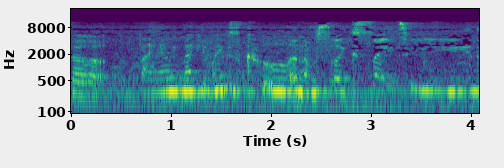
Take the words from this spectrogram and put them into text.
So finally back at my school and i'm so excited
